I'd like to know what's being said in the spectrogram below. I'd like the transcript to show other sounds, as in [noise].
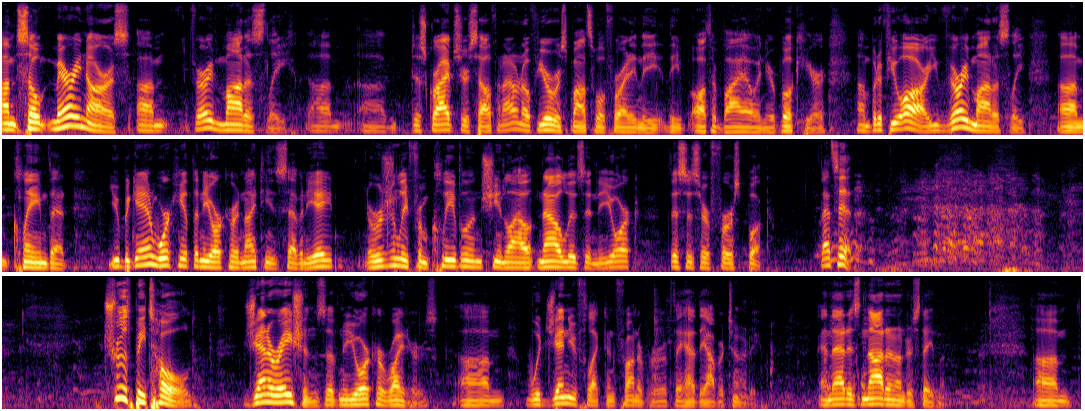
Um, so Mary Norris, um, very modestly, um, um, describes herself, and I don't know if you're responsible for writing the, the author bio in your book here, um, but if you are, you very modestly um, claim that you began working at the New Yorker in 1978. Originally from Cleveland, she now, now lives in New York. This is her first book. That's it. Truth be told, generations of New Yorker writers would genuflect in front of her if they had the opportunity. And that is not an understatement. Um,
